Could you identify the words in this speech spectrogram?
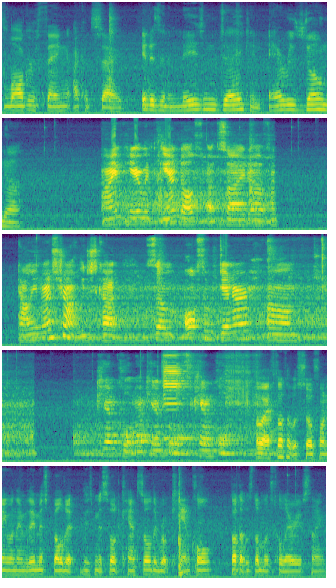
vlogger thing I could say. It is an amazing day in Arizona. I'm here with Gandalf outside of an Italian restaurant. We just got some awesome dinner. Um, cancel, not cancel, it's cancel. Oh, I thought that was so funny when they they misspelled it. They misspelled cancel. They wrote cancel. Thought that was the most hilarious thing.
